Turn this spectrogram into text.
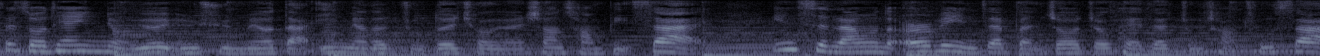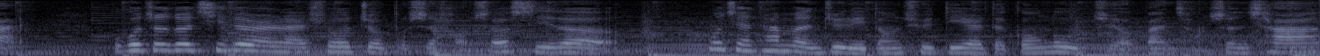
在昨天，纽约允许没有打疫苗的主队球员上场比赛，因此篮网的 Irving 在本周就可以在主场出赛。不过，这对七队人来说就不是好消息了。目前他们距离东区第二的公路只有半场胜差，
